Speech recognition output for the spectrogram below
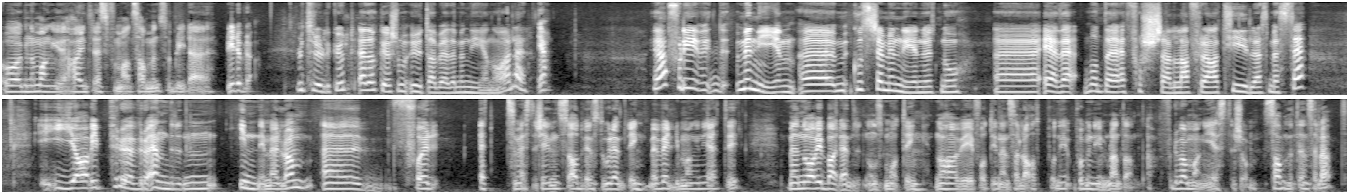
og når mange har interesse for mat sammen, så blir det, blir det bra. Utrolig kult. Er dere som utarbeider menyen nå, eller? Ja. Ja, fordi menyen eh, Hvordan ser menyen ut nå? Eh, er det måte, forskjeller fra tidligere semester? Ja, vi prøver å endre den innimellom. Eh, For et semester siden så hadde vi en stor endring med veldig mange nyheter. Men nå har vi bare endret noen småting. Nå har vi fått inn en salat på, på menyen, blant annet. Da. For det var mange gjester som savnet en salat.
